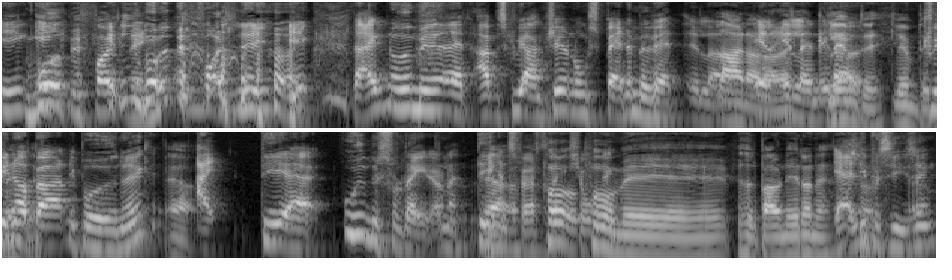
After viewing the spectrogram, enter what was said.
Mod befolkningen. Mod befolkningen. Ikke? Der er ikke noget med, at ah, skal vi arrangere nogle spande med vand, eller, Nej, nej, eller, nej. eller, andet, Glem eller det, glem det, kvinder glem og børn i båden. Ikke? Ja. Ej, det er ud med soldaterne. Det er ja, hans første på, reaktion. På ikke? med, hvad hedder bagnetterne. Ja, lige Så- præcis. Ikke?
